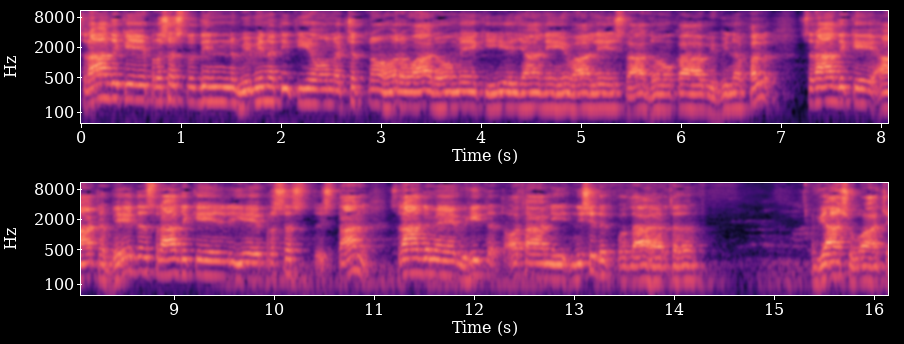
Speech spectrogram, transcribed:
श्राद्ध के प्रशस्त दिन विभिन्न तिथियों, नक्षत्रों और वारों में किए जाने वाले श्राद्धों का विभिन्न फल, श्राद्ध के आठ भेद श्राद्ध के लिए प्रशस्त स्थान, श्राद्ध में विहित तथा निषिद्ध पदार्थ। व्यासुवाच।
